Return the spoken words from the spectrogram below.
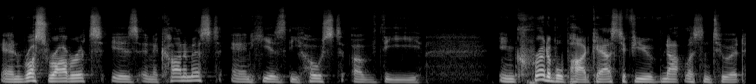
And Russ Roberts is an economist and he is the host of the incredible podcast. If you've not listened to it,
